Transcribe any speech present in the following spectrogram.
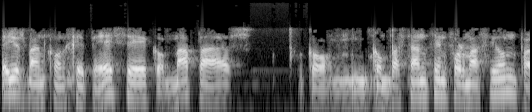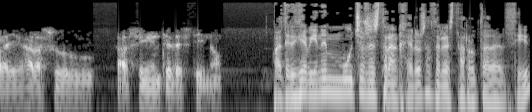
Ellos van con GPS, con mapas, con, con bastante información para llegar a su al siguiente destino. Patricia, ¿vienen muchos extranjeros a hacer esta ruta del CID?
